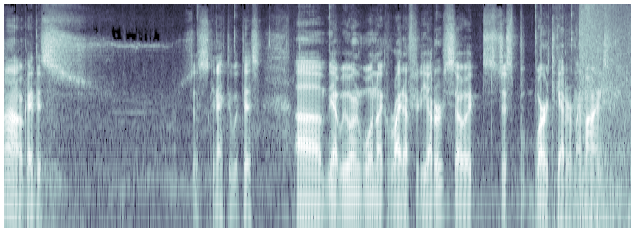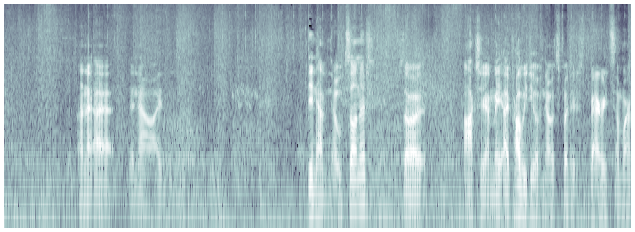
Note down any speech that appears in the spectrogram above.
Ah, okay, this... Just connected with this. Um, yeah, we learned one like right after the other, so it's just worked together in my mind. And I, I you know, I didn't have notes on it, so I, actually I may, I probably do have notes, but they're just buried somewhere.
